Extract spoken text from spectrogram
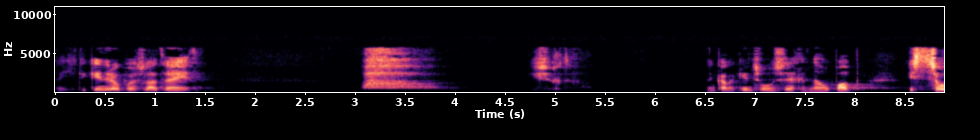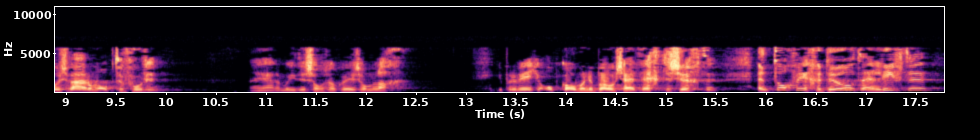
Dat je de kinderen ook wel eens laat weten. Oh, je zucht ervan. Dan kan een kind soms zeggen, nou pap, is het zo zwaar om op te voeden? Nou ja, dan moet je er soms ook weer eens om lachen. Je probeert je opkomende boosheid weg te zuchten. En toch weer geduld en liefde.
